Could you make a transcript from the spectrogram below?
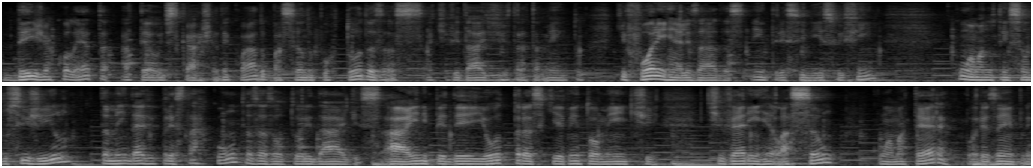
desde a coleta até o descarte adequado, passando por todas as atividades de tratamento que forem realizadas entre esse início e fim, com a manutenção do sigilo, também deve prestar contas às autoridades, à NPD e outras que eventualmente tiverem relação com a matéria, por exemplo,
